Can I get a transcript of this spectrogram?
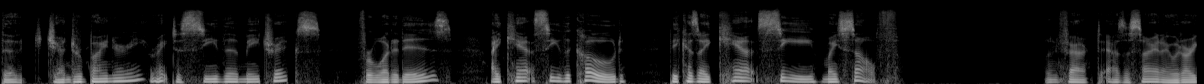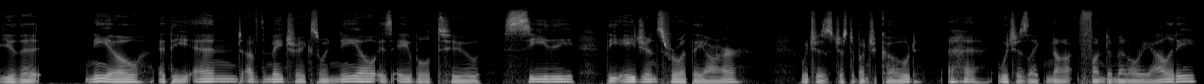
the gender binary, right? To see the matrix for what it is. I can't see the code because I can't see myself. In fact, as a side, I would argue that Neo, at the end of the Matrix, when Neo is able to see the, the agents for what they are, which is just a bunch of code, which is like not fundamental reality,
